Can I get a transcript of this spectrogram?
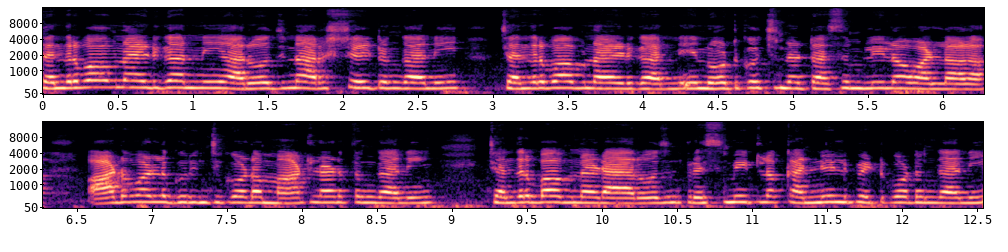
చంద్రబాబు నాయుడు గారిని ఆ రోజున అరెస్ట్ చేయటం కానీ చంద్రబాబు నాయుడు గారిని నోటుకొచ్చినట్టు అసెంబ్లీలో వాళ్ళ ఆడవాళ్ళ గురించి కూడా మాట్లాడటం కానీ చంద్రబాబు నాయుడు ఆ రోజున ప్రెస్ మీట్లో కన్నీళ్ళు పెట్టుకోవటం కానీ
